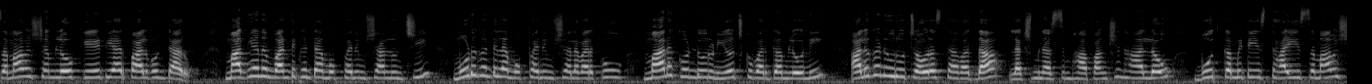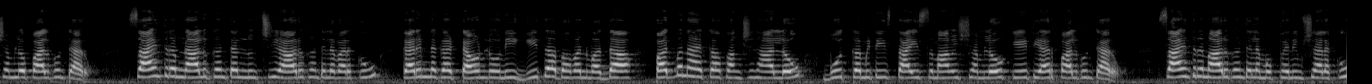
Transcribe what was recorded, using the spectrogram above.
సమావేశంలో కేటీఆర్ పాల్గొంటారు. మధ్యాహ్నం ఒంటి గంట ముప్పై నిమిషాల నుంచి మూడు గంటల ముప్పై నిమిషాల వరకు మానకొండూరు నియోజకవర్గంలోని అలుగనూరు చౌరస్తా వద్ద లక్ష్మీనరసింహ ఫంక్షన్ హాల్లో బూత్ కమిటీ స్థాయి సమావేశంలో పాల్గొంటారు. సాయంత్రం నాలుగు గంటల నుంచి ఆరు గంటల వరకు కరీంనగర్ టౌన్లోని గీతా భవన్ వద్ద పద్మనాయక ఫంక్షన్ హాల్లో బూత్ కమిటీ స్థాయి సమావేశంలో కేటీఆర్ పాల్గొంటారు. సాయంత్రం ఆరు గంటల ముప్పై నిమిషాలకు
